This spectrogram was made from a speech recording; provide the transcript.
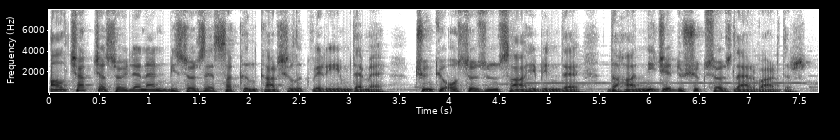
Alçakça söylenen bir söze sakın karşılık vereyim deme. Çünkü o sözün sahibinde daha nice düşük sözler vardır.''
